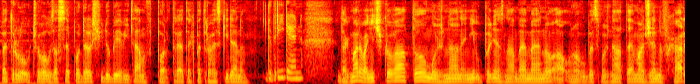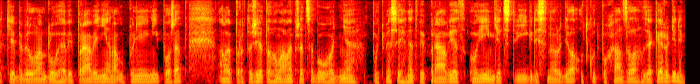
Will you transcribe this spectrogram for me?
Petru Loučovou zase po delší době vítám v portrétech. Petro, hezký den. Dobrý den. Dagmar Vaničková to možná není úplně známé jméno a ono vůbec možná téma žen v chartě by bylo na dlouhé vyprávění a na úplně jiný pořad, ale protože toho máme před sebou hodně, pojďme si hned vyprávět o jejím dětství, kdy se narodila, odkud pocházela, z jaké rodiny.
